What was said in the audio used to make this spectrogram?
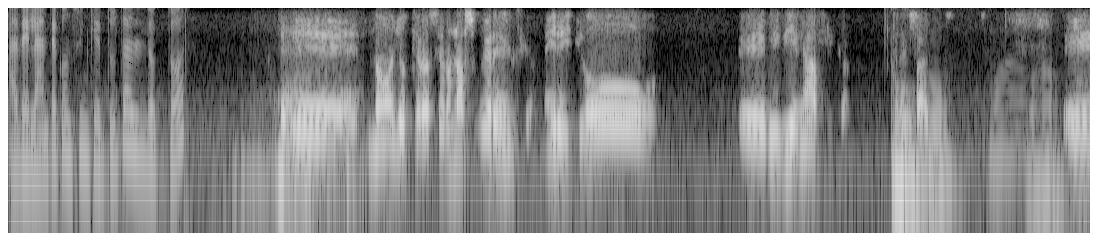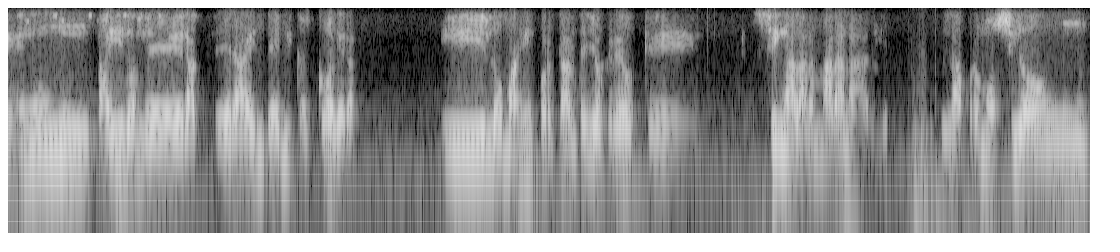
Adelante con su inquietud al doctor. Eh, no, yo quiero hacer una sugerencia. Mire, yo eh, viví en África tres Oh, años, Wow. eh, en un país donde era, era endémico el cólera. Y lo más importante, yo creo que, sin alarmar a nadie, la promoción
